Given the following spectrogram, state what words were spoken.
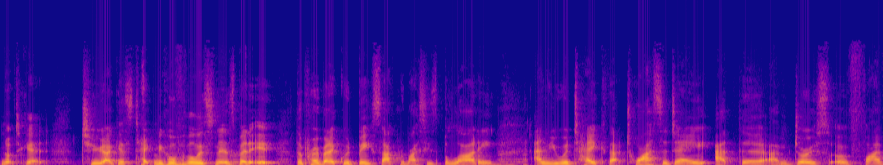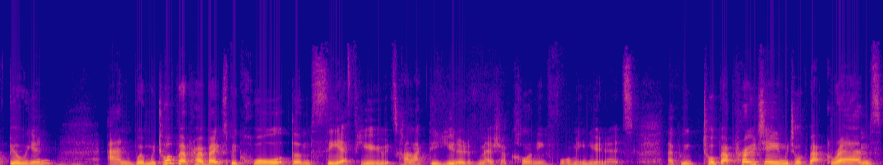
not to get too, I guess, technical for the listeners, but it the probiotic would be Saccharomyces boulardii, and you would take that twice a day at the um, dose of five billion. And when we talk about probiotics, we call them CFU. It's kind of like the unit of measure, colony forming units. Like we talk about protein, we talk about grams,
